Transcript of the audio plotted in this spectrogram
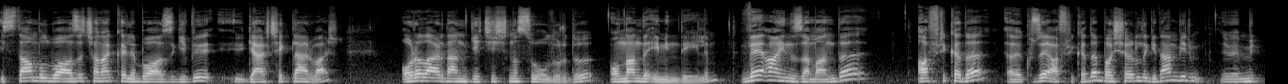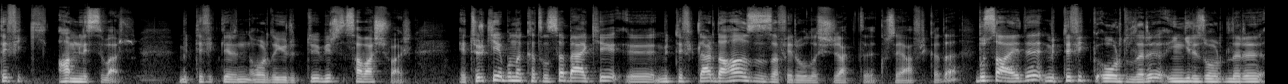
İstanbul Boğazı, Çanakkale Boğazı gibi e, gerçekler var. Oralardan geçiş nasıl olurdu ondan da emin değilim. Ve aynı zamanda Afrika'da, e, Kuzey Afrika'da başarılı giden bir e, müttefik hamlesi var. Müttefiklerin orada yürüttüğü bir savaş var. E, Türkiye buna katılsa belki e, müttefikler daha hızlı zafere ulaşacaktı Kuzey Afrika'da. Bu sayede müttefik orduları, İngiliz orduları,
